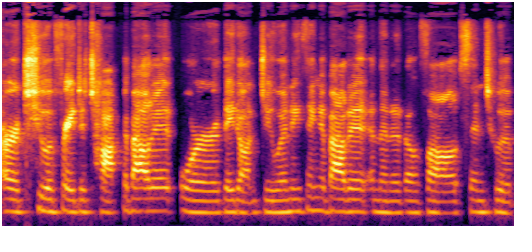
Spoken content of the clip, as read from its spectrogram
are too afraid to talk about it or they don't do anything about it and then it evolves into a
